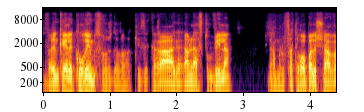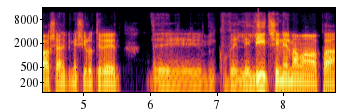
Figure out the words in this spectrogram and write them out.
דברים כאלה קורים בסופו של דבר, כי זה קרה גם לאסטון וילה, גם אלופת אירופה לשעבר, שהיה נדמה שהיא לא תרד, ו... ולליד שהיא נעלמה מהמפה.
